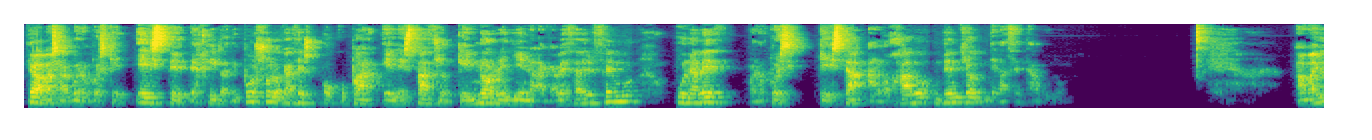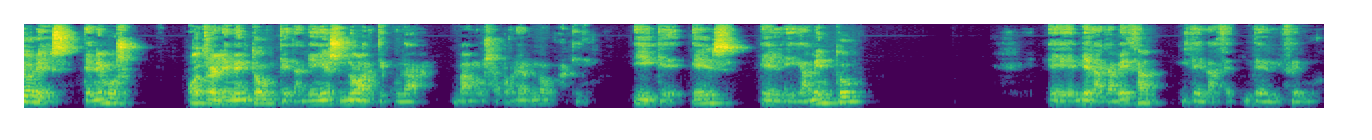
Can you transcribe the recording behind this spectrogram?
¿Qué va a pasar? Bueno, pues que este tejido adiposo lo que hace es ocupar el espacio que no rellena la cabeza del fémur una vez, bueno, pues que está alojado dentro del acetábulo. A mayores tenemos otro elemento que también es no articular, vamos a ponerlo aquí, y que es el ligamento eh, de la cabeza del fémur.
